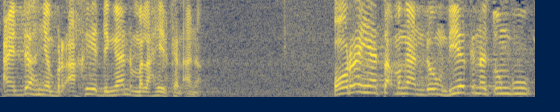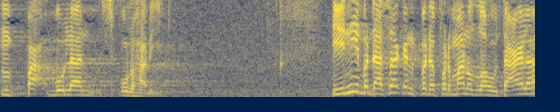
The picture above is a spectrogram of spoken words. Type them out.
endahnya berakhir dengan melahirkan anak. Orang yang tak mengandung dia kena tunggu 4 bulan 10 hari. Ini berdasarkan kepada firman Allah Ta'ala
